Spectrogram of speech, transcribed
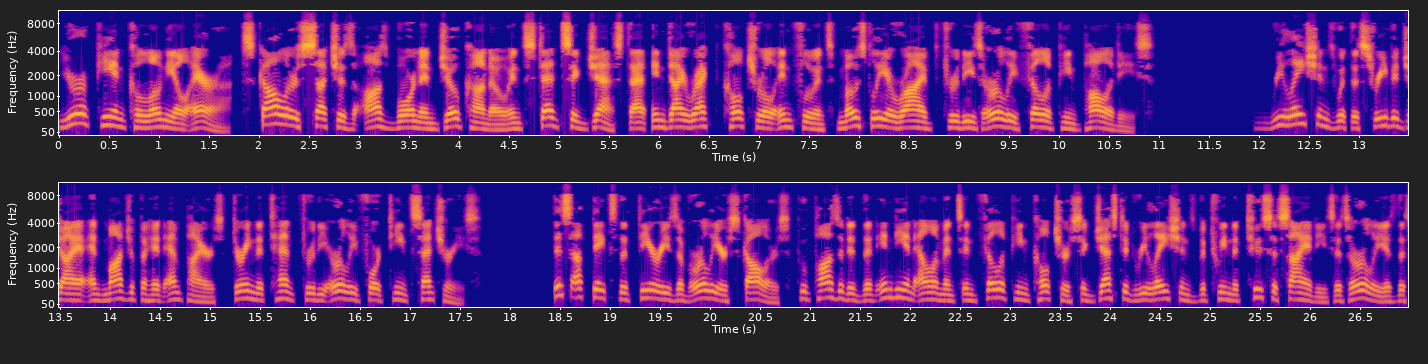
European colonial era. Scholars such as Osborne and Jocano instead suggest that indirect cultural influence mostly arrived through these early Philippine polities. Relations with the Srivijaya and Majapahit empires, during the 10th through the early 14th centuries. This updates the theories of earlier scholars, who posited that Indian elements in Philippine culture suggested relations between the two societies as early as the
